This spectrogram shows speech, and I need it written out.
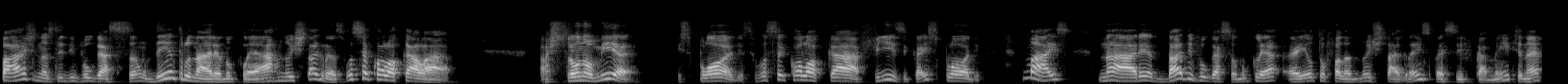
páginas de divulgação dentro da área nuclear no Instagram. Se você colocar lá astronomia, explode. Se você colocar física, explode. Mas na área da divulgação nuclear, eu estou falando no Instagram especificamente, né?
